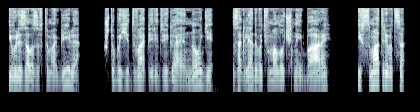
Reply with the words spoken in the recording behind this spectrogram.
и вылезал из автомобиля, чтобы, едва передвигая ноги, заглядывать в молочные бары и всматриваться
